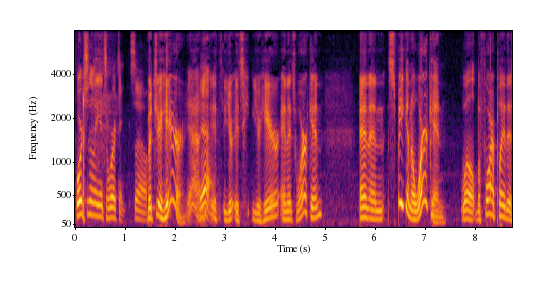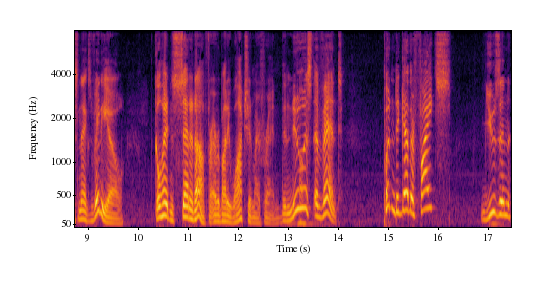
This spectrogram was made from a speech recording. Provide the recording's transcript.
Fortunately, it's working. So, But you're here. Yeah. Yeah. It, you're it's you're here and it's working. And then speaking of working, well, before I play this next video, go ahead and set it up for everybody watching, my friend. The newest event, putting together fights using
